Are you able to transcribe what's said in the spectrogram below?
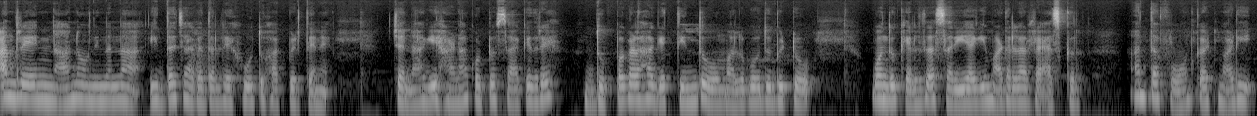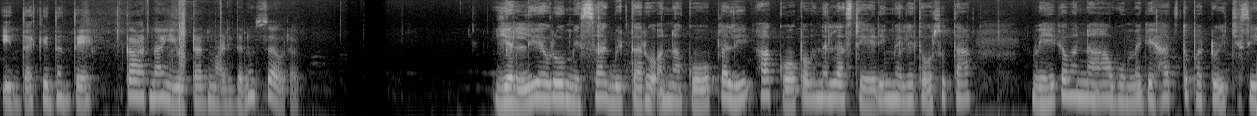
ಅಂದರೆ ನಾನು ನಿನ್ನನ್ನು ಇದ್ದ ಜಾಗದಲ್ಲೇ ಹೂತು ಹಾಕಿಬಿಡ್ತೇನೆ. ಚೆನ್ನಾಗಿ ಹಣ ಕೊಟ್ಟು ಸಾಕಿದರೆ ದುಪ್ಪಗಳ ಹಾಗೆ ತಿಂದು ಮಲಗೋದು ಬಿಟ್ಟು ಒಂದು ಕೆಲಸ ಸರಿಯಾಗಿ ಮಾಡಲ್ಲ ರ್ಯಾಸ್ಕಲ್ ಅಂತ ಫೋನ್ ಕಟ್ ಮಾಡಿ ಇದ್ದಕ್ಕಿದ್ದಂತೆ ಕಾರ್ನ ಯೂ ಟರ್ನ್ ಮಾಡಿದನು ಸೌರಭ್ ಎಲ್ಲಿ ಅವರು ಮಿಸ್ ಆಗಿಬಿಡ್ತಾರೋ ಅನ್ನೋ ಕೋಪದಲ್ಲಿ ಆ ಕೋಪವನ್ನೆಲ್ಲ ಸ್ಟೇರಿಂಗ್ ಮೇಲೆ ತೋರಿಸುತ್ತಾ ವೇಗವನ್ನು ಒಮ್ಮೆಗೆ ಹತ್ತು ಪಟ್ಟು ಹೆಚ್ಚಿಸಿ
